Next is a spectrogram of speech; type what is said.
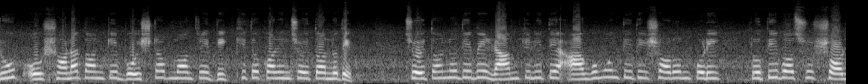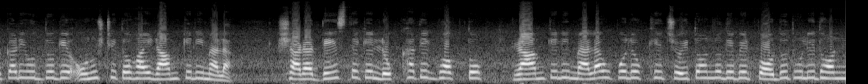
রূপ ও সনাতনকে বৈষ্ণব মন্ত্রে দীক্ষিত করেন চৈতন্যদেব। চৈতন্যদেবের রামকেলিতে আগমন তিথি স্মরণ করেই প্রতি বছর সরকারি উদ্যোগে অনুষ্ঠিত হয় রামকেলি মেলা। সারা দেশ থেকে লক্ষাধিক ভক্ত রামকেলি মেলা উপলক্ষে চৈতন্যদেবের পদধূলি ধন্য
